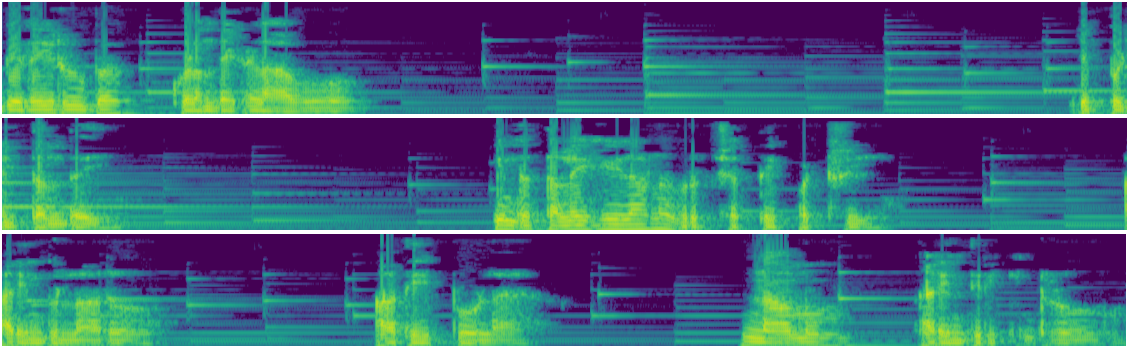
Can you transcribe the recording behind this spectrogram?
விதைரூப குழந்தைகளாவோம் எப்படி தந்தை இந்த தலைகீழான விருட்சத்தை பற்றி அறிந்துள்ளாரோ அதே போல நாமும் அறிந்திருக்கின்றோம்.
